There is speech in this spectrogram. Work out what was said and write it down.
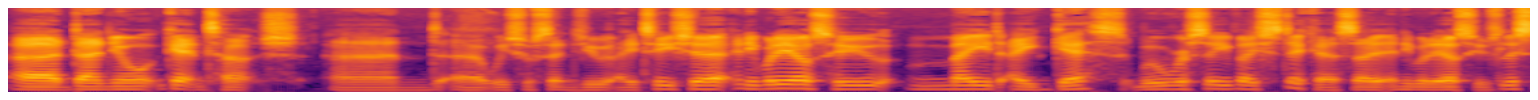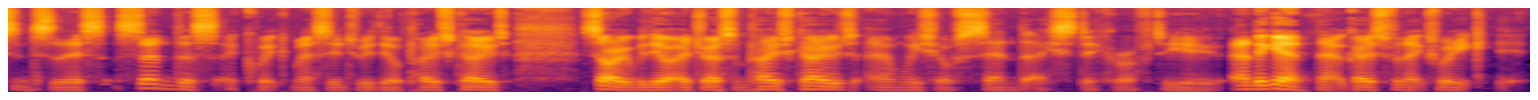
uh, Daniel, get in touch and uh, we shall send you a t shirt. Anybody else who made a guess will receive a sticker. So, anybody else who's listened to this, send us a quick message with your postcode. Sorry, with your address and postcode, and we shall send a sticker off to you. And again, that goes for next week.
